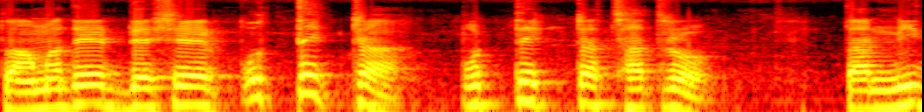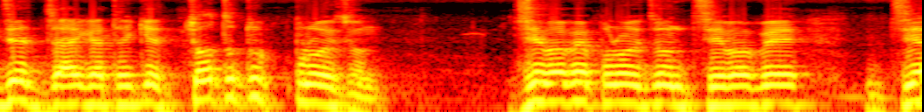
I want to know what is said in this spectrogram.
তো আমাদের দেশের প্রত্যেকটা প্রত্যেকটা ছাত্র তার নিজের জায়গা থেকে যতটুক প্রয়োজন, যেভাবে প্রয়োজন, যেভাবে যে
